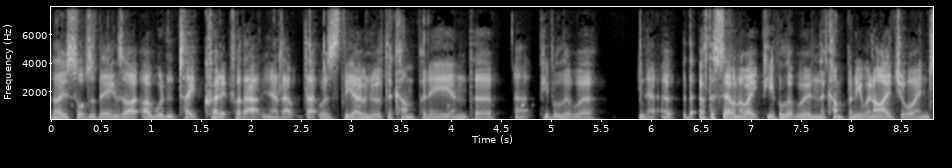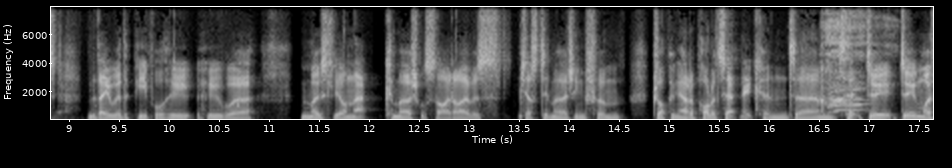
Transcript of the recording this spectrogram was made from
those sorts of things. I, I wouldn't take credit for that. You know, that that was the owner of the company and the uh, people that were, you know, of the seven or eight people that were in the company when I joined, they were the people who who were mostly on that commercial side. I was just emerging from dropping out of polytechnic and um, t- do, doing my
